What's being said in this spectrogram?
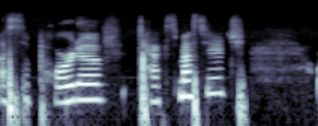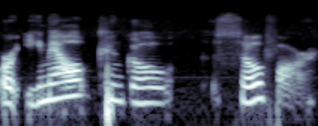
a supportive text message or email can go so far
